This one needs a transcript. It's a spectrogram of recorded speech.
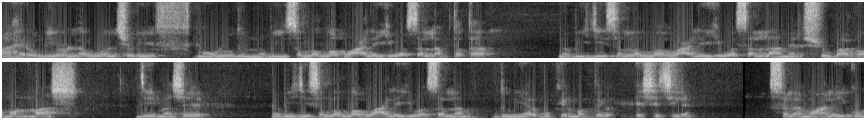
মাহে রবিউল আউ্য়াল শরীফ মৌলুদুল নবী সাল্লাল্লাহু আলাইহি ওয়াসাল্লাম তথা নবীজি সাল্লাল্লাহু আলাইহি ওয়াসাল্লামের শুভাগমন মাস। যে মাসে নবীজি সাল্লাল্লাহু আলাইহি ওয়াসাল্লাম দুনিয়ার বুকের মধ্যে এসেছিলেন। আসসালামু আলাইকুম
